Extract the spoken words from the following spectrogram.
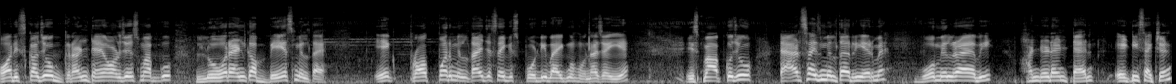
और इसका जो ग्रंट है और जो इसमें आपको लोअर एंड का बेस मिलता है, एक प्रॉपर मिलता है, जैसे एक स्पोर्टी बाइक में होना चाहिए। इसमें आपको जो टायर साइज़ मिलता है रियर में, वो मिल रहा है अभी 110 80 सेक्शन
